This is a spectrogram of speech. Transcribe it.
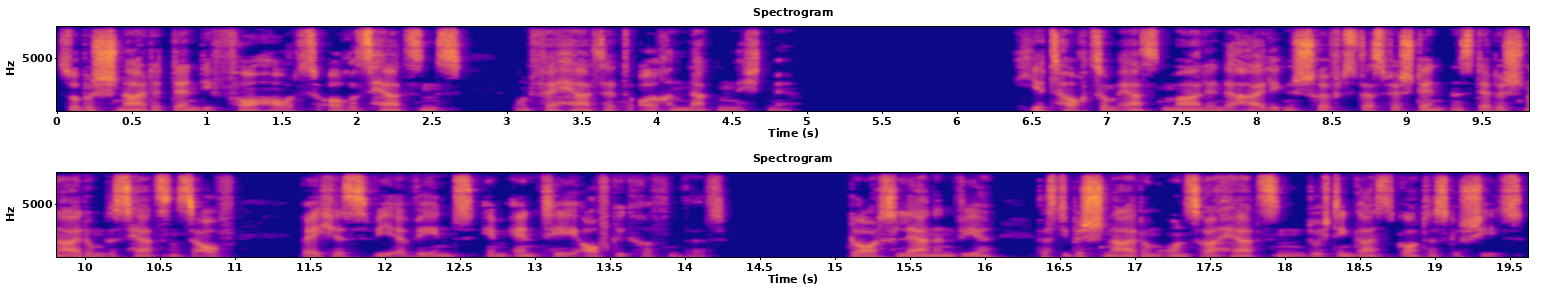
So beschneidet denn die Vorhaut eures Herzens und verhärtet euren Nacken nicht mehr. Hier taucht zum ersten Mal in der Heiligen Schrift das Verständnis der Beschneidung des Herzens auf, welches, wie erwähnt, im NT aufgegriffen wird. Dort lernen wir, dass die Beschneidung unserer Herzen durch den Geist Gottes geschieht.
